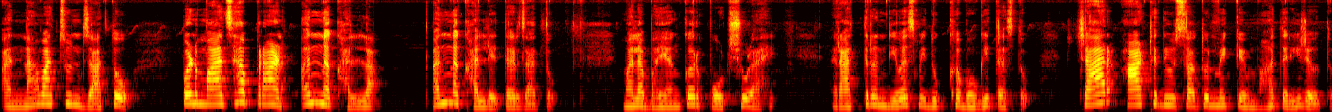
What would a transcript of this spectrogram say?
अन्ना वाचून जातो पण माझा प्राण अन्न खाल्ला अन्न खाल्ले तर जातो. मला भयंकर पोटशूळ आहे. रात्रंदिवस मी दुःख भोगीत असतो. चार आठ दिवसातून मी केव्हा तरी जेवतो.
